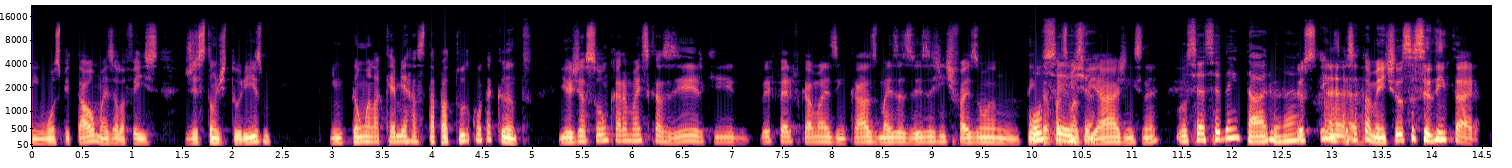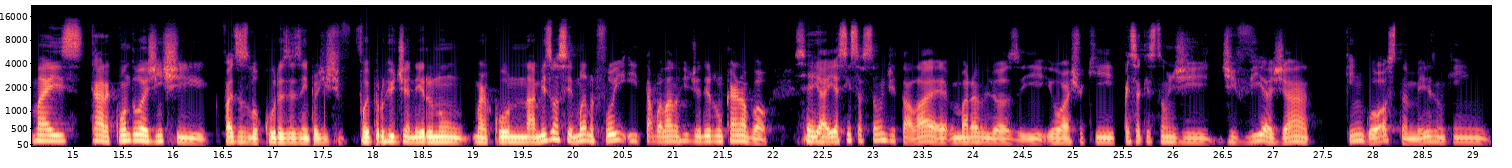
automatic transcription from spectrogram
em um hospital, mas ela fez gestão de turismo. Então ela quer me arrastar para tudo quanto é canto. E eu já sou um cara mais caseiro, que prefere ficar mais em casa, mas às vezes a gente faz uma. tenta seja, fazer umas viagens, né? Você é sedentário, né? Eu, exatamente, eu sou sedentário. Mas, cara, quando a gente faz as loucuras, exemplo, a gente foi pro Rio de Janeiro, num, marcou na mesma semana, foi e tava lá no Rio de Janeiro no carnaval. Sim. E aí a sensação de estar tá lá é maravilhosa. E eu acho que essa questão de, de viajar quem gosta mesmo, quem,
